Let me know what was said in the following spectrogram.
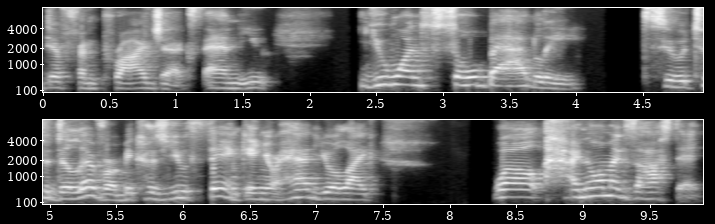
different projects and you you want so badly to to deliver because you think in your head you're like well i know i'm exhausted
